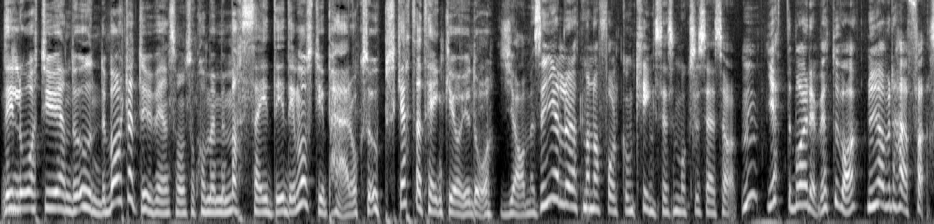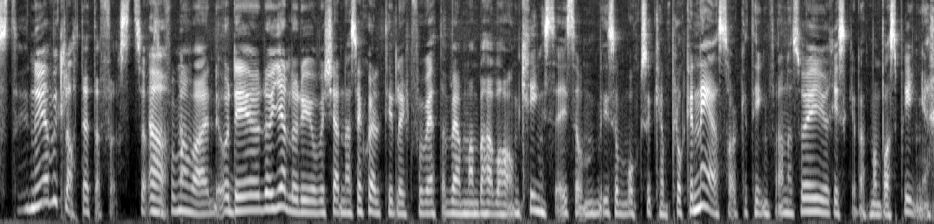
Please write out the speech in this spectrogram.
Det låter ju ändå underbart att du är en sån som kommer med massa idéer. Det måste ju Per också uppskatta, tänker jag ju då. Ja, men sen gäller det att man har folk omkring sig som också säger så, mm, jättebra idé, vet du vad, nu gör vi det här först. Nu gör vi klart detta först. Så, ja. så får man vara, och det, då gäller det ju att känna sig själv tillräckligt för att veta vem man behöver ha omkring sig, som liksom också kan plocka ner saker och ting, för annars så är ju risken att man bara springer.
